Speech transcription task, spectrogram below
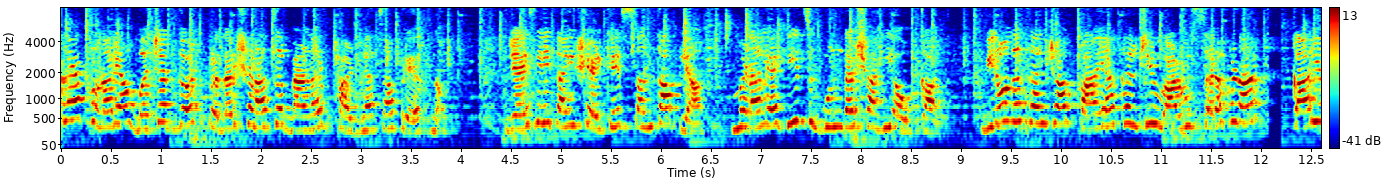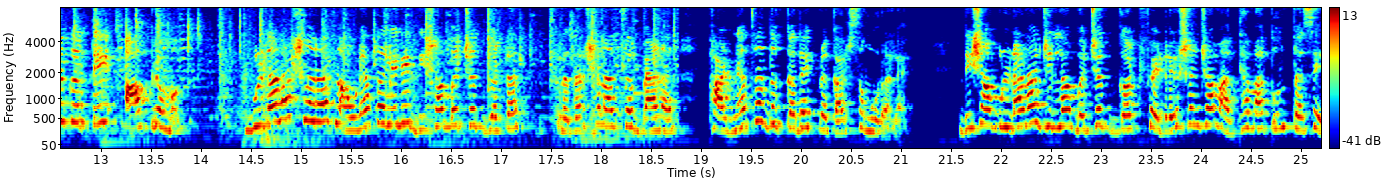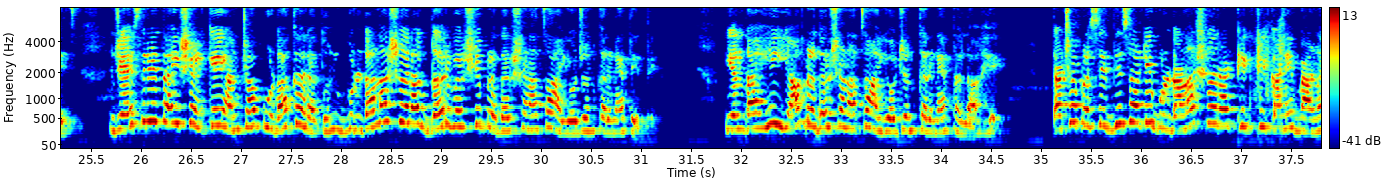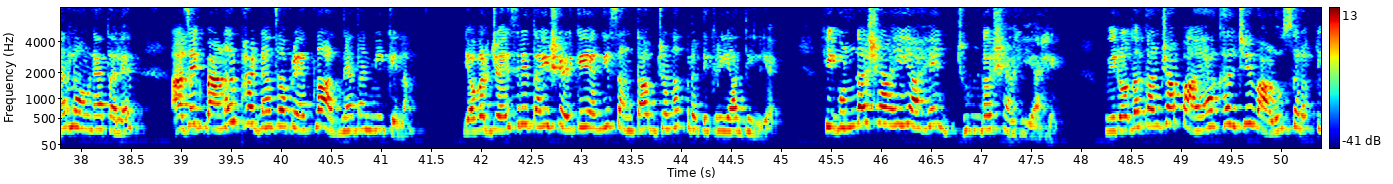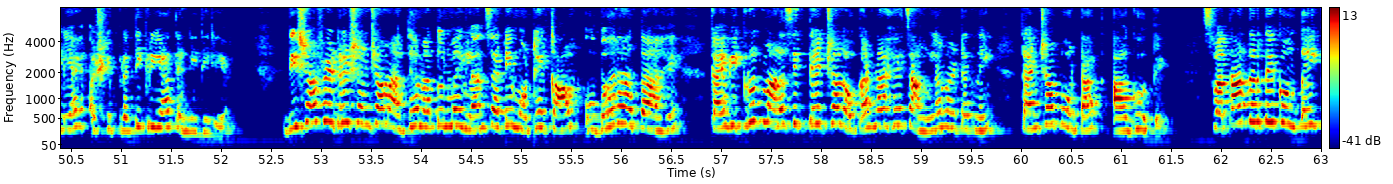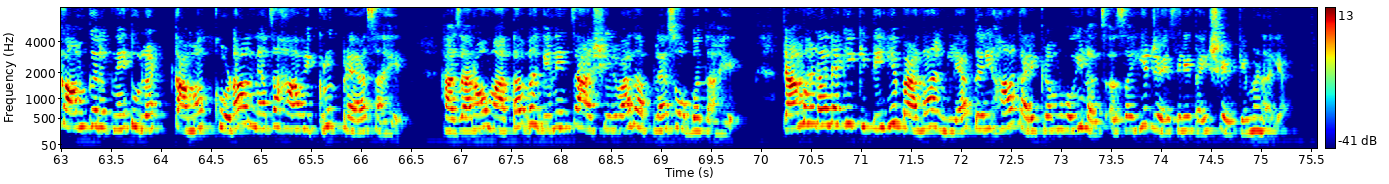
बुलढाण्यात होणाऱ्या बचत गट प्रदर्शनाचं बॅनर फाडण्याचा प्रयत्न. जयश्रीताई शेळके संतापल्या. म्हणाल्या हीच गुंडशाही अवकात. विरोधकांच्या पायाखालची वाळू सरकणार कार्यकर्ते आक्रमक. बुलढाणा शहरात लावण्यात आलेले दिशा बचत गटात प्रदर्शनाचं बॅनर फाडण्याचा धक्कादायक प्रकार समोर आलाय. दिशा बुलढाणा जिल्हा बचत गट फेडरेशनच्या माध्यमातून तसेच जयश्रीताई शेळके यांच्या पुढाकारातून बुलढाणा शहरात दरवर्षी प्रदर्शनाचं आयोजन करण्यात येते. यंदाही या प्रदर्शनाचं आयोजन करण्यात आलं आहे. त्याच्या प्रसिद्धीसाठी बुलढाणा शहरात ठिकठिकाणी बॅनर लावण्यात आलेत. आज एक बॅनर फाडण्याचा प्रयत्न अज्ञातांनी केला. यावर जयश्रीताई शेळके यांनी संतापजनक प्रतिक्रिया दिली आहे. ही गुंडशाही आहे झुंडशाही आहे. विरोधकांच्या पायाखालची वाळू सरकली आहे अशी प्रतिक्रिया त्यांनी दिली आहे. दिशा फेडरेशनच्या माध्यमातून महिलांसाठी मोठे काम उभं राहतं आहे. काही विकृत मानसिकतेच्या लोकांना हे चांगलं वाटत नाही. त्यांच्या पोटात आग होते. स्वतः तर ते कोणतंही काम करत नाहीत उलट कामात खोडा आणण्याचा हा विकृत प्रयास आहे. हजारो माता भगिनींचा आशीर्वाद आपल्यासोबत आहे. त्या म्हणाल्या की कितीही बाधा आणल्या तरी हा कार्यक्रम होईलच असंही जयश्रीताई शेळके म्हणाल्या.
